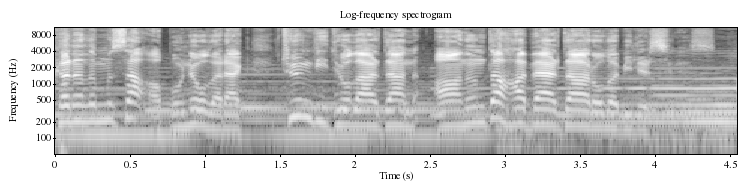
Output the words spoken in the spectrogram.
Kanalımıza abone olarak tüm videolardan anında haberdar olabilirsiniz.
